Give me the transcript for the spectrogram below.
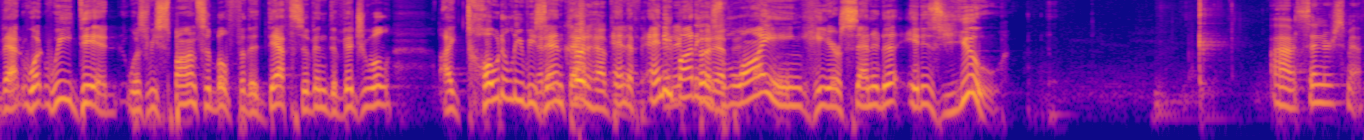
that what we did was responsible for the deaths of individual. I totally resent could that. have and been. if That it anybody could is have been. lying here, Senator, it is you. Uh, Senator Smith.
